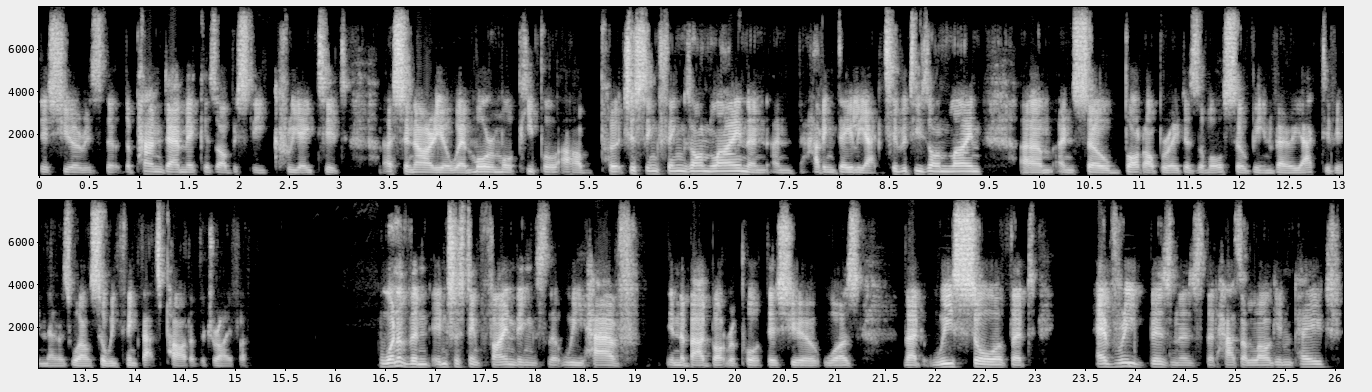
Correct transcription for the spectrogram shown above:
this year is that the pandemic has obviously created a scenario where more and more people are purchasing things online online and, and having daily activities online. Um, and so bot operators have also been very active in there as well. So we think that's part of the driver. one of the interesting findings that we have in the Bad Bot report this year was that we saw that every business that has a login page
